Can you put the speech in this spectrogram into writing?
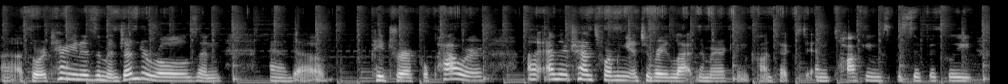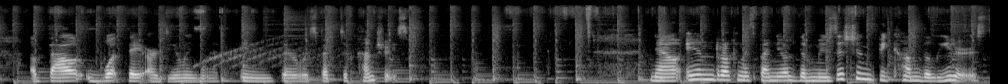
uh, authoritarianism and gender roles and and uh, patriarchal power, uh, and they're transforming it into a very Latin American context and talking specifically about what they are dealing with in their respective countries. Now, in Rock en Español, the musicians become the leaders.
